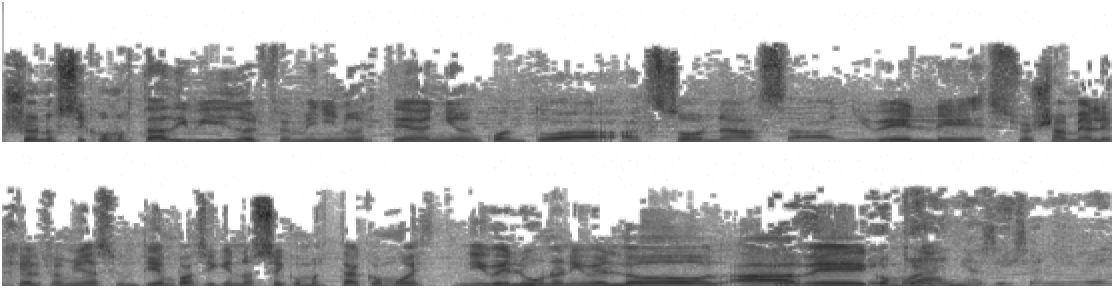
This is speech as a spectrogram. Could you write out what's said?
yo no sé cómo está dividido el femenino este año en cuanto a, a zonas, a niveles. Yo ya me alejé del femenino hace un tiempo, así que no sé cómo está. ¿Cómo es? ¿Nivel 1, nivel 2, A, Es- B? ¿Cómo este es? año se hizo nivel,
